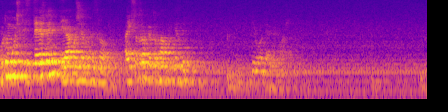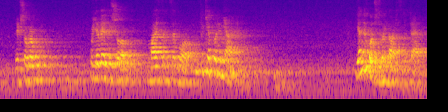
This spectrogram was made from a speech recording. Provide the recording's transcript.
Буду мучитись тиждень, і я машину не зроблю. А якщо зроблю, то вона поїздить півгодини може. Якщо уявити, що майстер це Бог, ну таке порівняння. Я не хочу звертатись до тебе.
